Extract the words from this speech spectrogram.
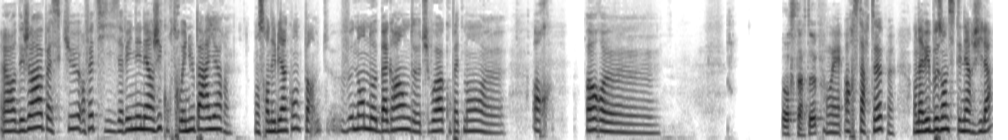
Alors déjà parce que en fait ils avaient une énergie qu'on retrouvait nulle part ailleurs. On se rendait bien compte, ben, venant de notre background, tu vois, complètement euh, hors hors euh, Hors startup ouais hors startup, on avait besoin de cette énergie là.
